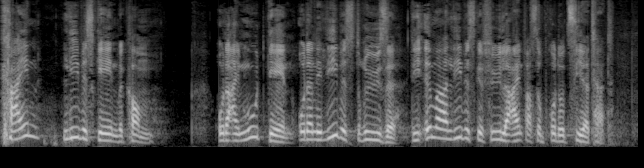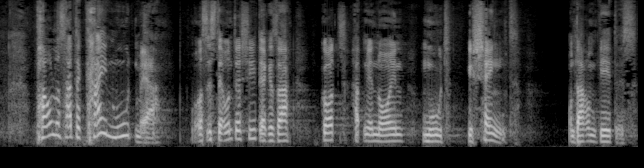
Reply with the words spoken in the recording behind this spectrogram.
kein Liebesgehen bekommen oder ein Mutgehen oder eine Liebesdrüse, die immer Liebesgefühle einfach so produziert hat. Paulus hatte keinen Mut mehr. Was ist der Unterschied? Er gesagt, Gott hat mir neuen Mut geschenkt. Und darum geht es.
